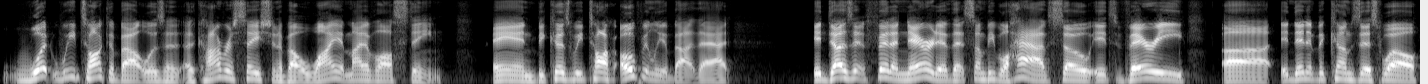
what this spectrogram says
what we talked about was a, a conversation about why it might have lost steam. And because we talk openly about that, it doesn't fit a narrative that some people have. So it's very, uh, it, then it becomes this, well,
